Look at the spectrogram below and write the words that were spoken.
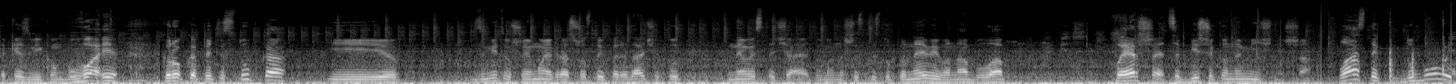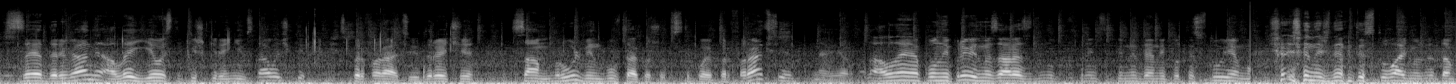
Таке з віком буває. Коробка п'ятиступка і замітив, що йому якраз шостої передачі тут не вистачає. Тому на шестиступеневій вона була перша, це більш економічніша. Пластик дубовий, все дерев'яне, але є ось такі шкіряні вставочки з перфорацією. До речі, сам руль він був також з такою перфорацією, навірно. Але повний привід ми зараз, ну, в принципі, ніде не потестуємо. Ще, ще почнемо тестувати, може там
